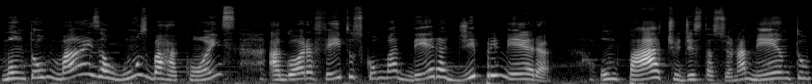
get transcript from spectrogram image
Montou mais alguns barracões, agora feitos com madeira de primeira, um pátio de estacionamento,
